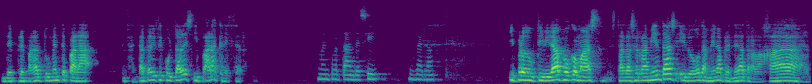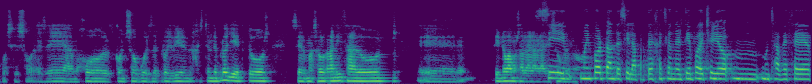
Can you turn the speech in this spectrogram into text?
de preparar tu mente para enfrentarte a dificultades y para crecer. Muy importante, sí, es verdad. Y productividad, poco más. Están las herramientas y luego también aprender a trabajar, pues eso, desde a lo mejor con softwares de gestión de proyectos, ser más organizados. Eh, en fin, no vamos a hablar ahora de eso. Sí, muy importante, sí, la parte de gestión del tiempo. De hecho, yo mm, muchas veces,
